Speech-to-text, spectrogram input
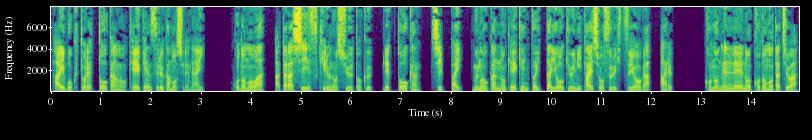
敗北と劣等感を経験するかもしれない。子供は新しいスキルの習得、劣等感、失敗、無能感の経験といった要求に対処する必要がある。この年齢の子供たちは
